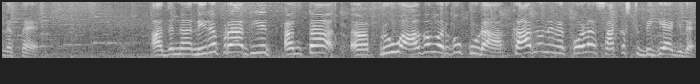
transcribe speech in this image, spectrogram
ಆಗತ್ತೆ. ಅದನ್ನ ನಿರಪರಾಧಿ ಅಂತ ಪ್ರೂವ್ ಆಗೋವರೆಗೂ ಕೂಡ ಕಾನೂನಿನ ಕೋಳ ಸಾಕಷ್ಟು ಬಿಗಿಯಾಗಿದೆ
